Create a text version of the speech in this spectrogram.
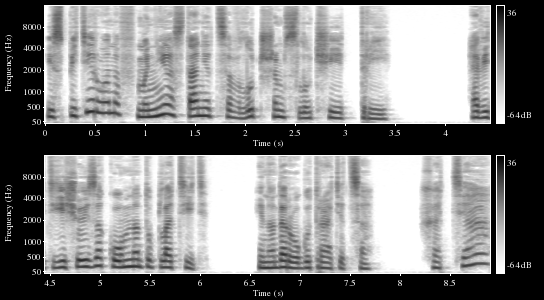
из пяти ронов мне останется в лучшем случае три. А ведь еще и за комнату платить, и на дорогу тратиться. Хотя...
